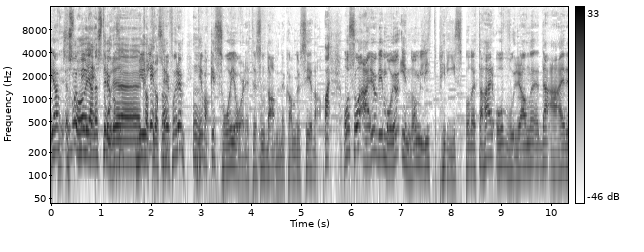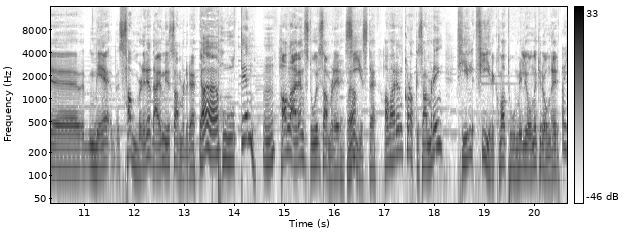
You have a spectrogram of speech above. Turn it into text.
Ja, som og gjerne store altså, mye klokker lettere også. for dem. De var ikke så jålete som damene, kan du si da. Og så er jo, vi må jo innom litt pris på dette her, og hvordan det er eh, med samlere. Det er jo mye samlere. Putin, han er en stor samler, ja. sies det. Han har en klokkesamling til 4,2 millioner kroner. Oi.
